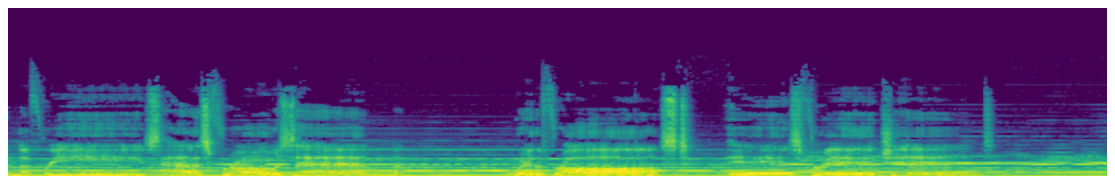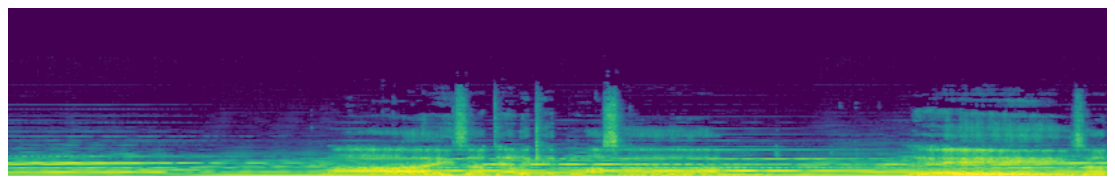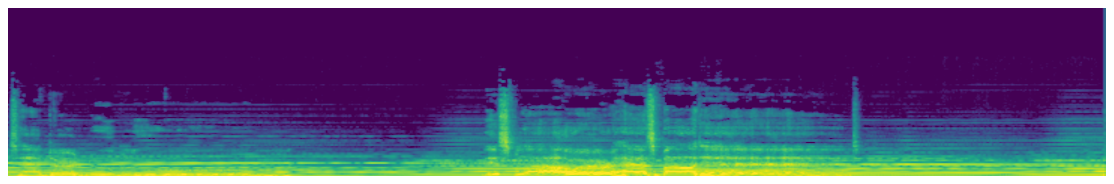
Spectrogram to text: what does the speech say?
and the freeze has frozen where the frost is frigid. Lies a delicate blossom. Tender new bloom. This flower has budded.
